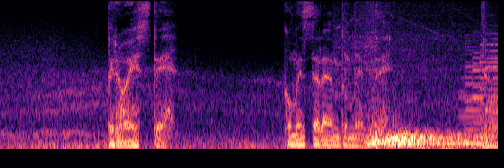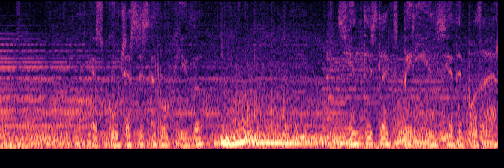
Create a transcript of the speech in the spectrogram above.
Pero este comenzará en tu mente. ¿Escuchas ese rugido? ¿Sientes la experiencia de poder?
